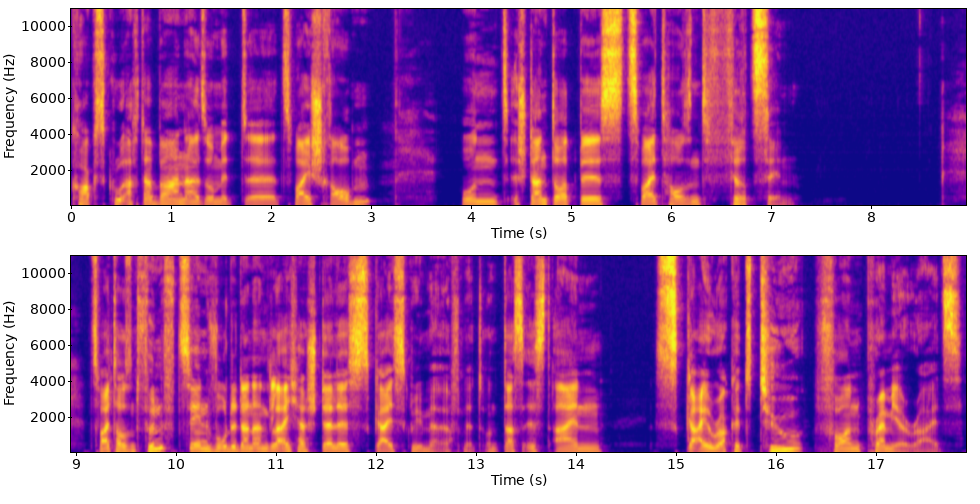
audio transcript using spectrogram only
Corkscrew Achterbahn, also mit äh, zwei Schrauben und stand dort bis 2014. 2015 wurde dann an gleicher Stelle Skyscream eröffnet und das ist ein Skyrocket 2 von Premier Rides.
